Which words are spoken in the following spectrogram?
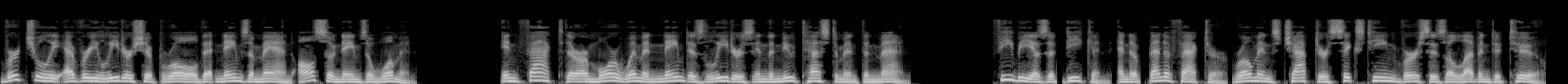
"...virtually every leadership role that names a man also names a woman." In fact there are more women named as leaders in the New Testament than men. Phoebe is a deacon and a benefactor Romans chapter 16 verses 11 to 2.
